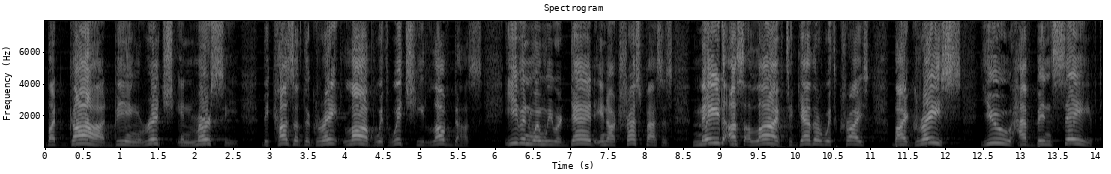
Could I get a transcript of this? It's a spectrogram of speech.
But God, being rich in mercy, because of the great love with which He loved us, even when we were dead in our trespasses, made us alive together with Christ. By grace, you have been saved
